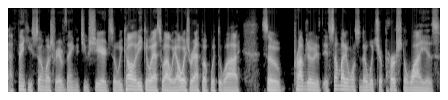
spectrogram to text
I thank you so much for everything that you've shared. So we call it Eco Ask Why. We always wrap up with the why. So, Prabjot, if, if somebody wants to know what your personal why is,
